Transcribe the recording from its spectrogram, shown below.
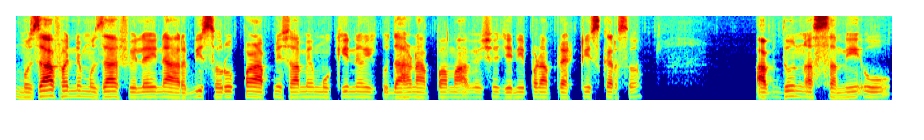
મુઝાફ અને મુઝાફ વિલયના અરબી સ્વરૂપ પણ આપની સામે મૂકીને એક ઉદાહરણ આપવામાં આવ્યું છે, જેની પણ આપ પ્રેક્ટિસ કરશો. અબ્દુન અસમીઉ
